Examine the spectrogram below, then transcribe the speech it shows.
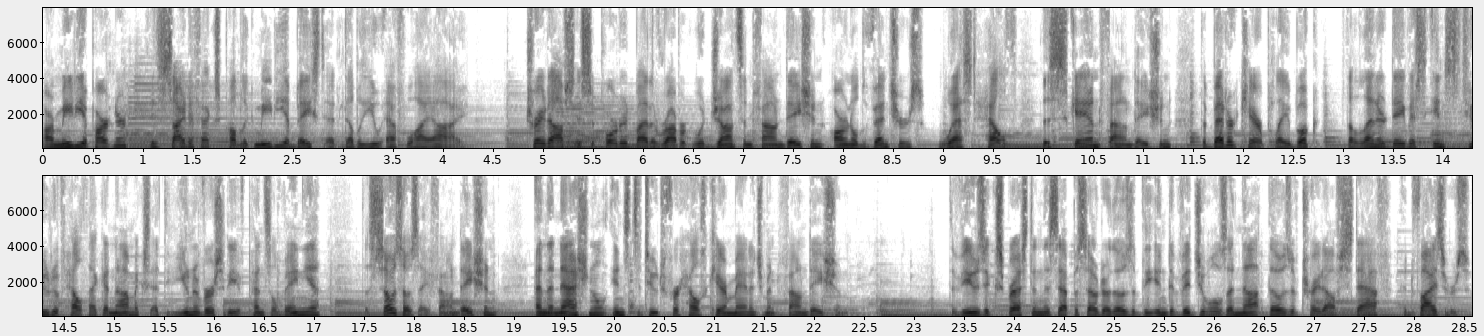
Our media partner is Side Effects Public Media based at WFYI. Trade Offs is supported by the Robert Wood Johnson Foundation, Arnold Ventures, West Health, the SCAN Foundation, the Better Care Playbook, the Leonard Davis Institute of Health Economics at the University of Pennsylvania, the Sozosei Foundation, and the National Institute for Healthcare Management Foundation. The views expressed in this episode are those of the individuals and not those of Trade Off staff, advisors,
